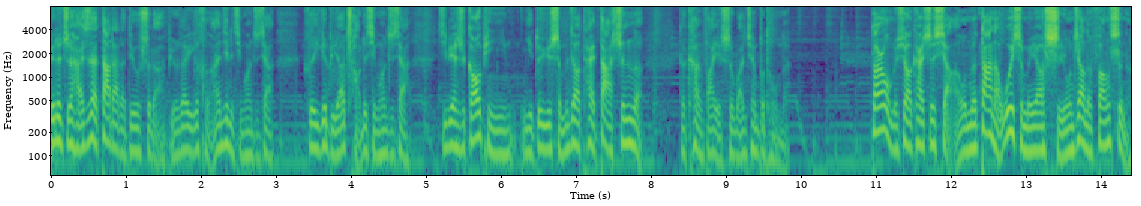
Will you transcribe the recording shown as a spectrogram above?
绝对值还是在大大的丢失的。比如在一个很安静的情况之下，和一个比较吵的情况之下，即便是高频音，你对于什么叫太大声了的看法也是完全不同的。当然，我们需要开始想啊，我们的大脑为什么要使用这样的方式呢？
